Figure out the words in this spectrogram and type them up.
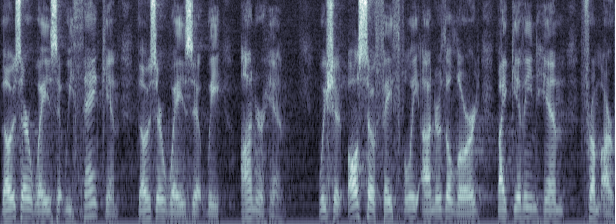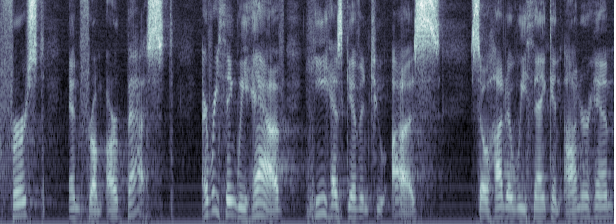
Those are ways that we thank Him, those are ways that we honor Him. we should also faithfully honor the Lord by giving Him from our first and from our best. Everything we have, He has given to us. So, how do we thank and honor Him?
